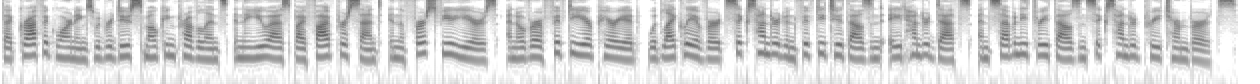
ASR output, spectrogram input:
that graphic warnings would reduce smoking prevalence in the U.S. by 5% in the first few years and over a 50 year period would likely avert 652,800 deaths and 73,600 preterm births.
